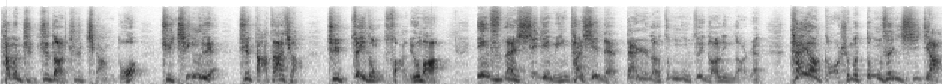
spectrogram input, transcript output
他们只知道去抢夺、去侵略、去打砸抢、去最终耍流氓。因此呢，习近平他现在担任了中共最高领导人，他要搞什么东升西降，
